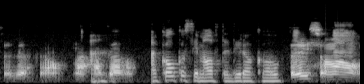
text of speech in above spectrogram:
teda dal nahádzal. A koľko si mal vtedy rokov? Vtedy som mal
